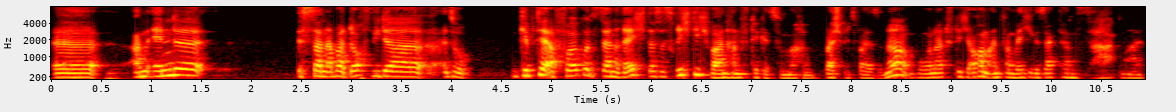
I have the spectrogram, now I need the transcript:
äh, am Ende ist dann aber doch wieder, also gibt der Erfolg uns dann recht, dass es richtig war, ein Hanfticket zu machen, beispielsweise, ne? wo natürlich auch am Anfang welche gesagt haben, sag mal,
